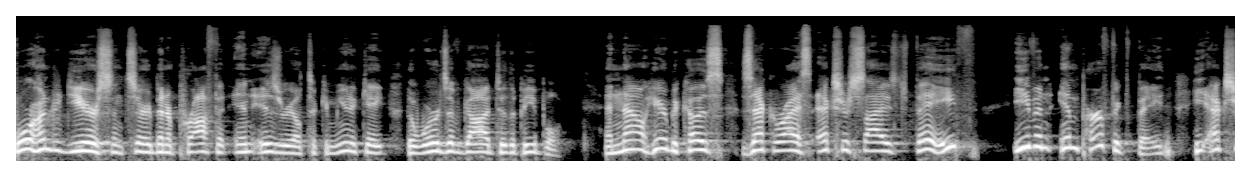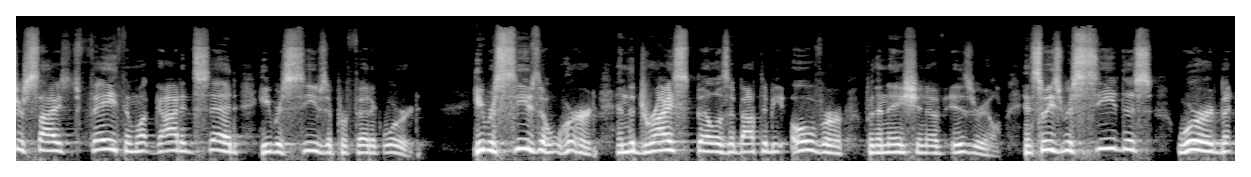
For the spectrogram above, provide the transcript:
400 years since there had been a prophet in Israel to communicate the words of God to the people. And now, here, because Zacharias exercised faith, even imperfect faith, he exercised faith in what God had said, he receives a prophetic word. He receives a word, and the dry spell is about to be over for the nation of Israel. And so he's received this word, but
